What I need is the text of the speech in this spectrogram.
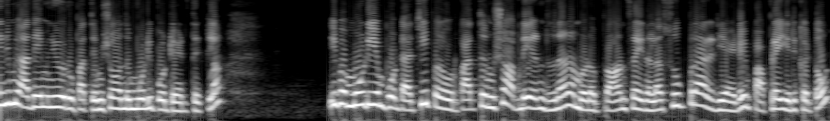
திரும்பி அதே மாதிரி ஒரு பத்து நிமிஷம் வந்து மூடி போட்டு எடுத்துக்கலாம். இப்போ மூடியும் போட்டாச்சு. இப்போ ஒரு பத்து நிமிஷம் அப்படியே இருந்ததுன்னா நம்மளோட ப்ரான் ஃப்ரை நல்லா சூப்பராக ரெடி ஆகிடும் இப்போ அப்படியே இருக்கட்டும்.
